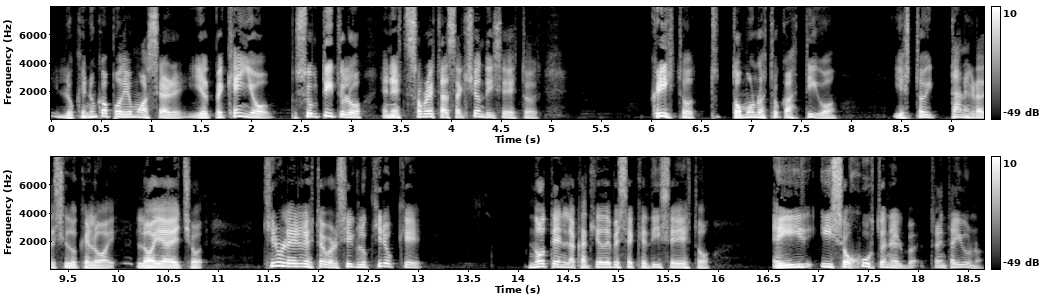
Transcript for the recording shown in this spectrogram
lo que nunca podríamos hacer. Y el pequeño subtítulo sobre esta sección dice esto. Cristo tomó nuestro castigo y estoy tan agradecido que lo, lo haya hecho. Quiero leer este versículo, quiero que noten la cantidad de veces que dice esto e hizo justo en el 31.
